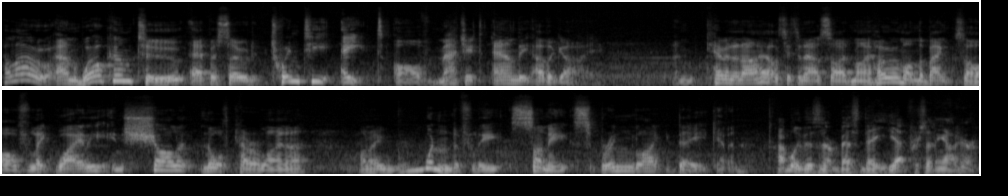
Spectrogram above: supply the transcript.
Hello, and welcome to episode 28 of Matchett and the Other Guy. And Kevin and I are sitting outside my home on the banks of Lake Wylie in Charlotte, North Carolina, on a wonderfully sunny spring like day, Kevin. I believe this is our best day yet for sitting out here.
